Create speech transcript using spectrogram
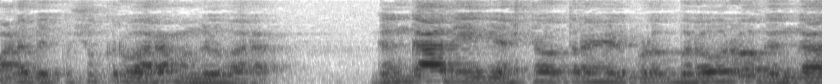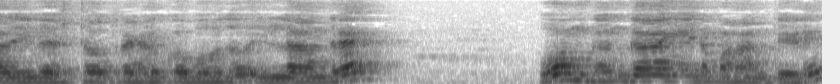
ಮಾಡಬೇಕು, ಶುಕ್ರವಾರ, ಮಂಗಳವಾರ. ಗಂಗಾದೇವಿ ಅಷ್ಟೋತ್ತರ ಹೇಳ್ಕೊಳಕ್ ಬರೋರು, ಗಂಗಾದೇವಿ ಅಷ್ಟೋತ್ತರ ಹೇಳ್ಕೋಬಹುದು, ಇಲ್ಲ ಅಂದ್ರೆ ಓಂ ಗಂಗಾ ಏ ನಮಃ ಅಂತೇಳಿ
